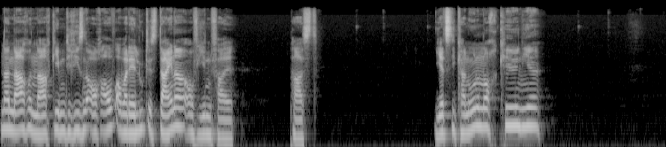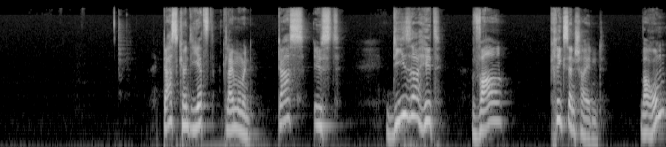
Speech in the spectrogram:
Na, nach und nach geben die Riesen auch auf, aber der Loot ist deiner auf jeden Fall. Passt. Jetzt die Kanone noch killen hier. Das könnte jetzt, kleinen Moment, das ist, dieser Hit war kriegsentscheidend. Warum?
